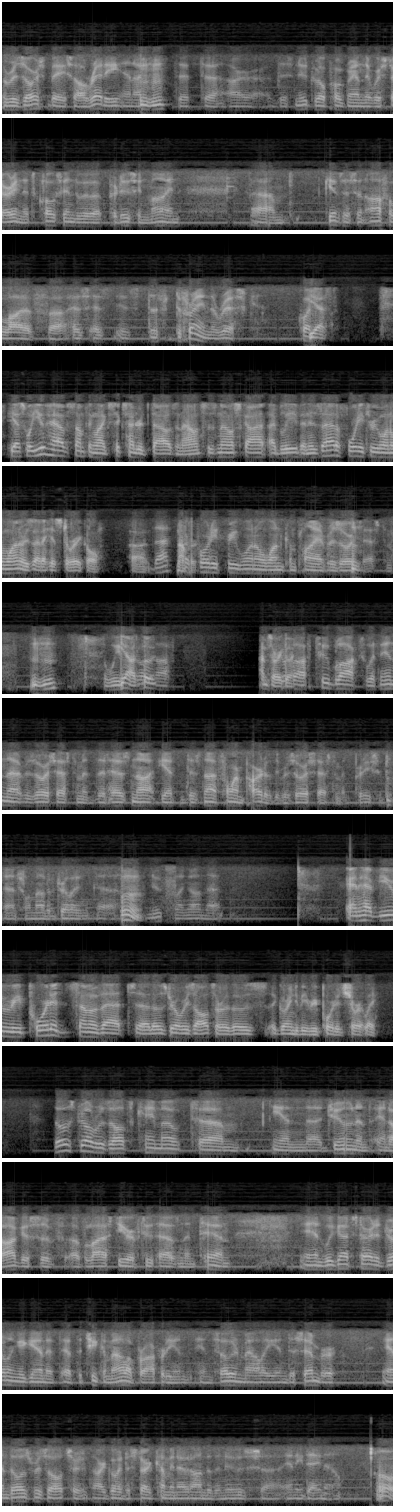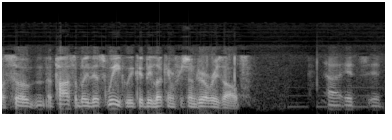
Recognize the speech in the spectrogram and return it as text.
a resource base already, and I mm-hmm. think that uh, our this new drill program that we're starting, that's close into a producing mine, um, gives us an awful lot of uh, has, has is defraying the risk. Quite yes. Yes, well, you have something like 600,000 ounces now, Scott, I believe. And is that a 43101 or is that a historical? Uh, That's number. our 43101 compliant resource mm-hmm. estimate. Mm-hmm. we've yeah, so, off, I'm sorry, go off two blocks within that resource estimate that has not yet does not form part of the resource estimate. Pretty substantial amount of drilling, uh, mm. new drilling on that. And have you reported some of that uh, those drill results, or are those going to be reported shortly? Those drill results came out um, in uh, June and, and August of, of last year of 2010. And we got started drilling again at, at the Chicamala property in, in southern Mali in December. And those results are, are going to start coming out onto the news uh, any day now. Oh, so possibly this week we could be looking for some drill results. Uh, it's it's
